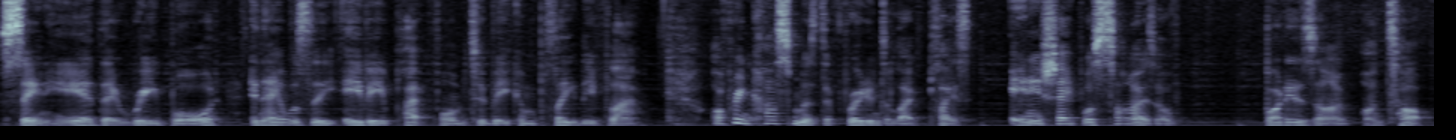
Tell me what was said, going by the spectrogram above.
Seen here, the REEboard enables the EV platform to be completely flat, offering customers the freedom to like place any shape or size of body design on top.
